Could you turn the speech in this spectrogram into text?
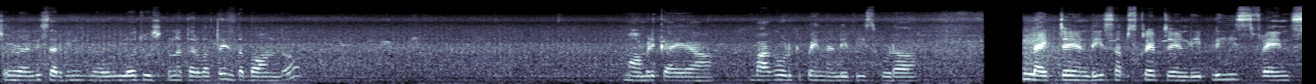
చూడండి సర్వింగ్ బౌల్లో చూసుకున్న తర్వాత ఎంత బాగుందో. మామిడికాయ బాగా ఉడికిపోయిందండి పీస్ కూడా. లైక్ చేయండి సబ్స్క్రైబ్ చేయండి. ప్లీజ్ ఫ్రెండ్స్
